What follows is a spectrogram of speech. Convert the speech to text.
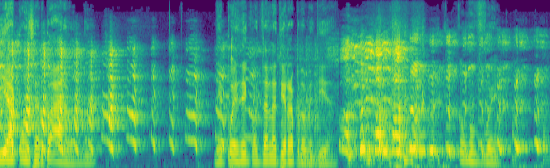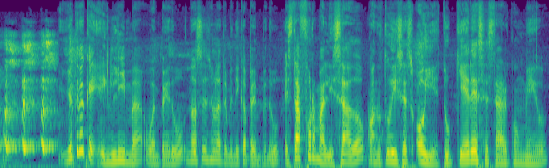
y ya concertaron, ¿no? Después de encontrar la tierra prometida. ¿Cómo fue? Yo creo que en Lima o en Perú, no sé si en Latinoamérica, pero en Perú, está formalizado cuando tú dices, oye, ¿tú quieres estar conmigo?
